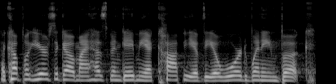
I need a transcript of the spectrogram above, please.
A couple years ago, my husband gave me a copy of the award winning book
